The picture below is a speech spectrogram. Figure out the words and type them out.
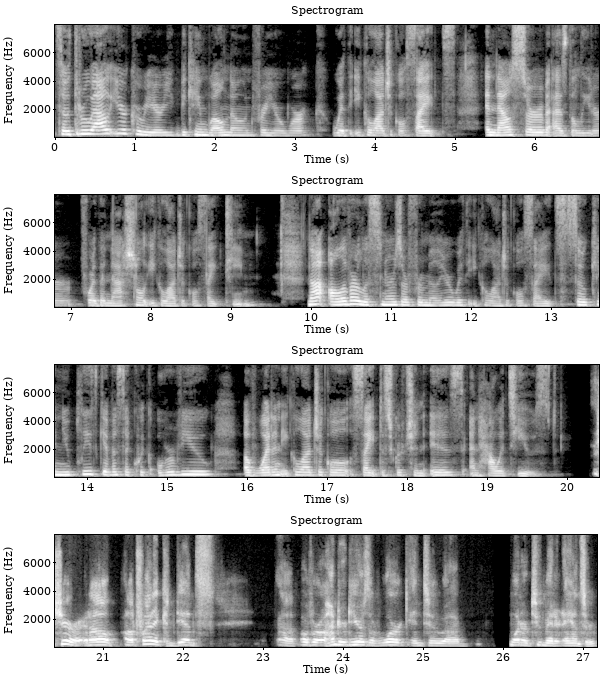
So throughout your career, you became well known for your work with ecological sites and now serve as the leader for the National Ecological Site Team. Not all of our listeners are familiar with ecological sites, so can you please give us a quick overview of what an ecological site description is and how it's used? Sure, and I'll I'll try to condense uh, over hundred years of work into a one or two minute answer.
